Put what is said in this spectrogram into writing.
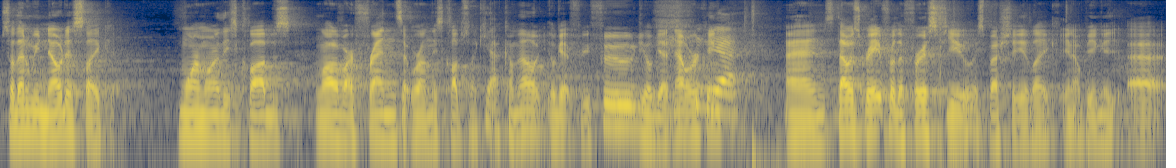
so then we noticed like more and more of these clubs. A lot of our friends that were on these clubs were like, yeah, come out. You'll get free food. You'll get networking. Yeah. And that was great for the first few, especially like you know being a, uh,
